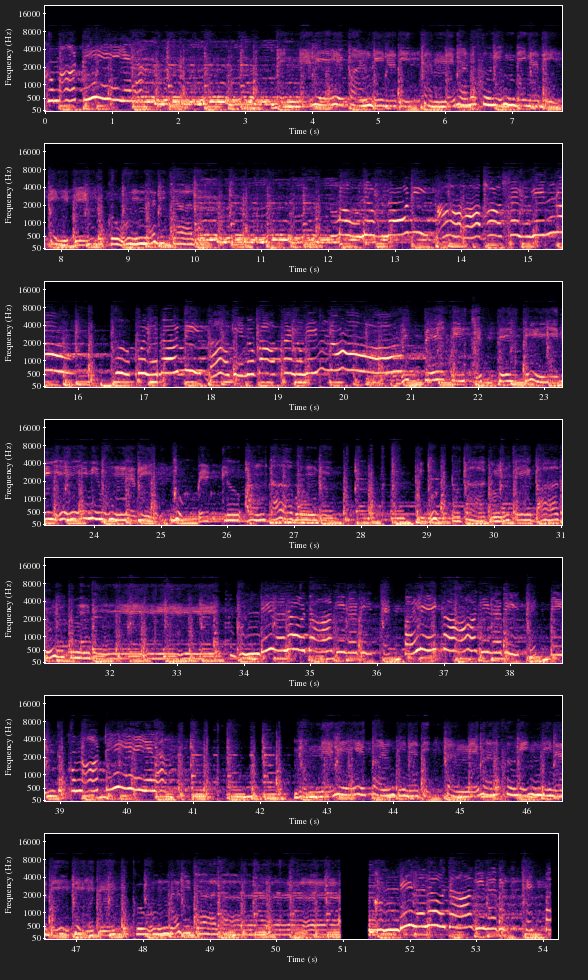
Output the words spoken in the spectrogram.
ఒక నిన్నెలే పండినది కన్నె మనసు నిండినది తెలిపేందుకు ఉన్నది చాలు ఇది ఏమి ఉన్నది? గుప్పెట్లు అంతా ఉంది. ఉంటే బాగుంటుంది. గుండెలలో దాగినది చెప్పలేక ఆగినది చెప్పేందుకు మాటేయలా వెన్నెలే పండినది కన్నె మనసు నిండినది తెలిపేందుకు ఉంది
